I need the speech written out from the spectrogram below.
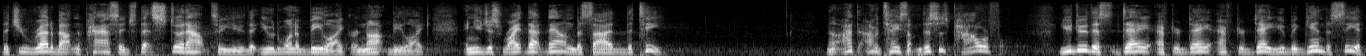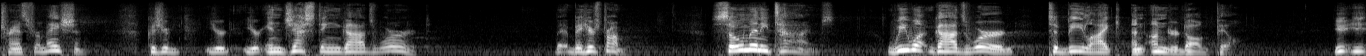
that you read about in the passage that stood out to you that you would want to be like or not be like. And you just write that down beside the T. Now, I, I would tell you something. This is powerful. You do this day after day after day, you begin to see a transformation because you're, you're, you're ingesting God's word. But, but here's the problem so many times we want God's word to be like an underdog pill. You, you,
